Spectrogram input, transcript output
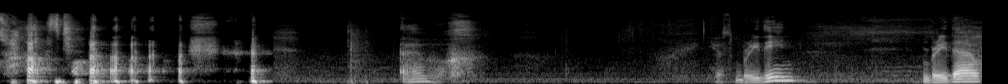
trust. oh. Yes, breathe in, breathe out.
